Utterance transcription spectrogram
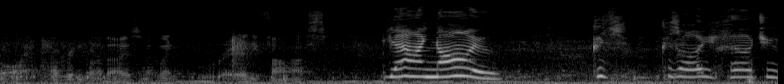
Right. I've ridden one of those and it went really fast. Yeah, I know. Cause, Cause I heard you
